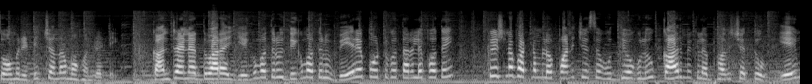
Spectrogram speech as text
సోమిరెడ్డి చంద్రమోహన్ రెడ్డి. కంటైనర్ ద్వారా ఎగుమతులు దిగుమతులు వేరే పోర్టుకు తరలిపోతే కృష్ణపట్నంలో పనిచేసే ఉద్యోగులు కార్మికుల భవిష్యత్తు ఏం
